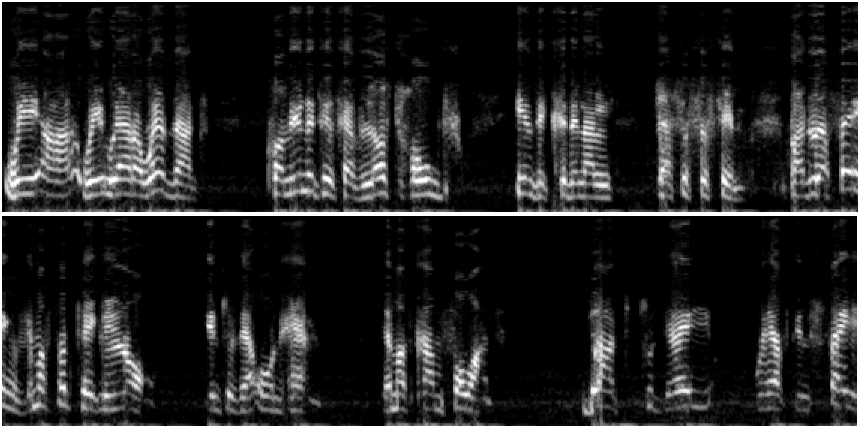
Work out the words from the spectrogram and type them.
We are, we, we are aware that communities have lost hope in the criminal justice system. But we are saying they must not take law into their own hands. They must come forward. But today we have been failed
